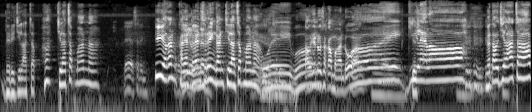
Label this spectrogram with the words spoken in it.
Dari Cilacap. Hah? Cilacap mana Ya, ya, sering. iya kan kalian-kalian bener. sering kan Cilacap mana woi boy Taunya Nusa Kambangan doang. Woi, gile loh. Nggak tahu Cilacap.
